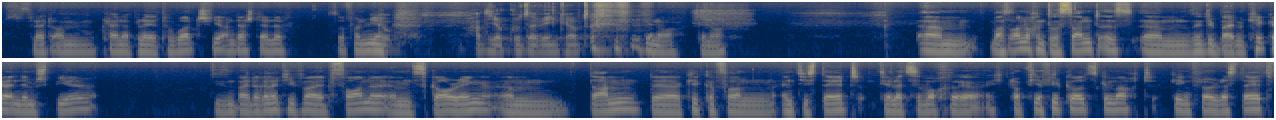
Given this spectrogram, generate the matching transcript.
vielleicht auch ein kleiner Player to watch hier an der Stelle, so von mir. Jo, hatte ich auch kurz erwähnt gehabt. genau, genau. Ähm, was auch noch interessant ist, ähm, sind die beiden Kicker in dem Spiel. Die sind beide relativ weit vorne im Scoring. Ähm, dann der Kicker von NC State, der letzte Woche, ich glaube, vier Field Goals gemacht gegen Florida State.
